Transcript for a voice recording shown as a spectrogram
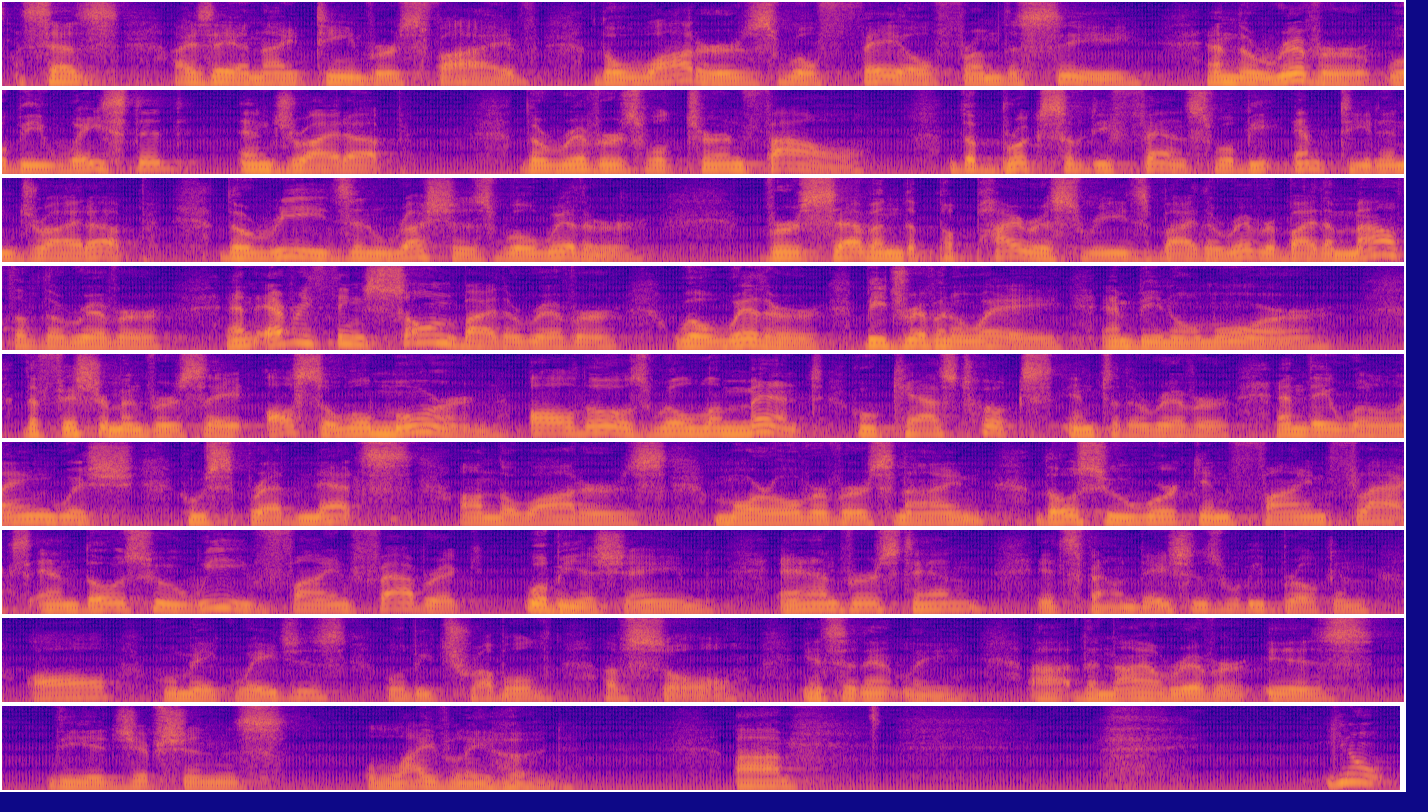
Says, Isaiah 19, verse 5 The waters will fail from the sea, and the river will be wasted and dried up. The rivers will turn foul. The brooks of defense will be emptied and dried up. The reeds and rushes will wither. Verse 7 The papyrus reeds by the river, by the mouth of the river, and everything sown by the river will wither, be driven away, and be no more. The fishermen, verse 8, also will mourn. All those will lament who cast hooks into the river, and they will languish who spread nets on the waters. Moreover, verse 9, those who work in fine flax and those who weave fine fabric will be ashamed. And verse 10, its foundations will be broken. All who make wages will be troubled of soul. Incidentally, uh, the Nile River is the Egyptians' livelihood. Um, you know,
